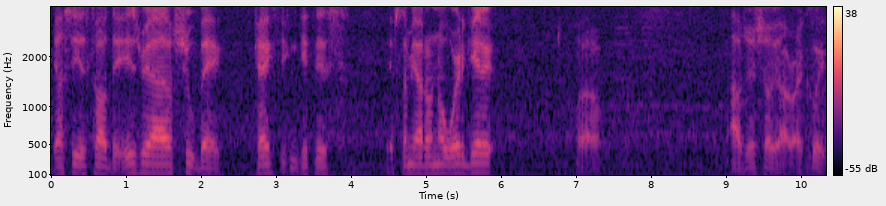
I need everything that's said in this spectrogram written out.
Y'all see, it's called the Israel Shoot Bag. Okay, you can get this. If some of y'all don't know where to get it, well, I'll just show y'all right quick.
